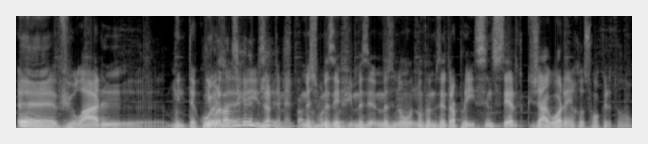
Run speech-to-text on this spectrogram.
eh, violar eh, muita coisa. Liberdades e garantias, Exatamente. pá, mas mas enfim, mas, mas não, não vamos entrar por aí. Sendo certo que já agora, em relação ao cartão,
